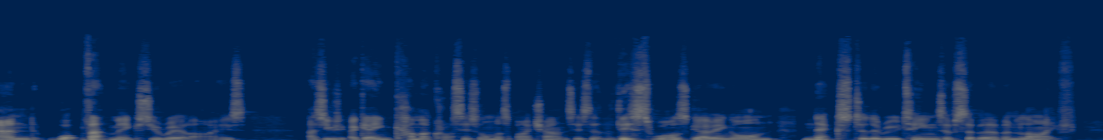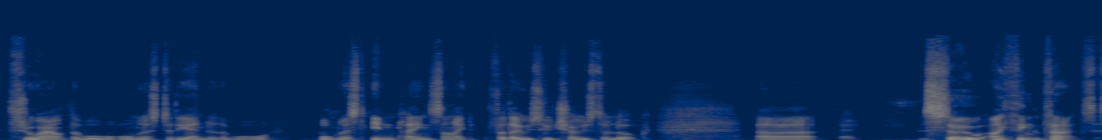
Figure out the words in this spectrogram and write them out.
And what that makes you realize as you again come across this almost by chance, is that this was going on next to the routines of suburban life throughout the war, almost to the end of the war, almost in plain sight for those who chose to look. Uh, so I think that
